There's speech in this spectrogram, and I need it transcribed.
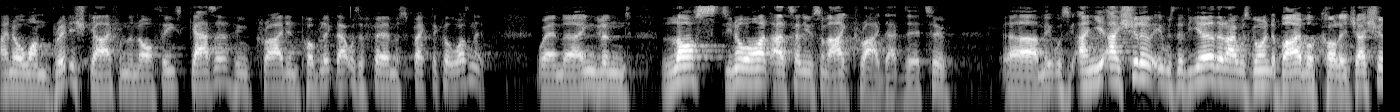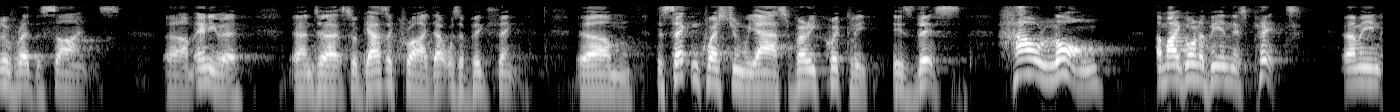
I know one British guy from the northeast, Gazza, who cried in public. That was a famous spectacle, wasn't it? When uh, England lost, you know what? I'll tell you something. I cried that day too. Um, it was, and I should have. It was the year that I was going to Bible college. I should have read the signs Um, anyway, and uh, so Gazza cried. That was a big thing. Um, the second question we ask very quickly is this. How long am I going to be in this pit? I mean,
